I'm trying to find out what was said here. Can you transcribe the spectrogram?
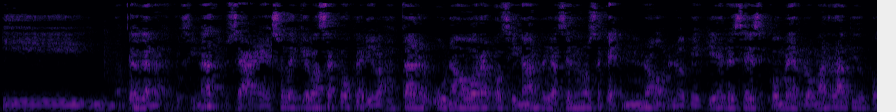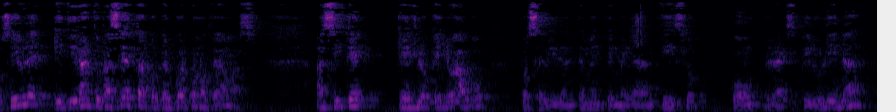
y no te ganas de cocinar. O sea, eso de que vas a coger y vas a estar una hora cocinando y haciendo no sé qué, no, lo que quieres es comer lo más rápido posible y tirarte una siesta porque el cuerpo no te da más. Así que, ¿qué es lo que yo hago? Pues evidentemente me garantizo con la espirulina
